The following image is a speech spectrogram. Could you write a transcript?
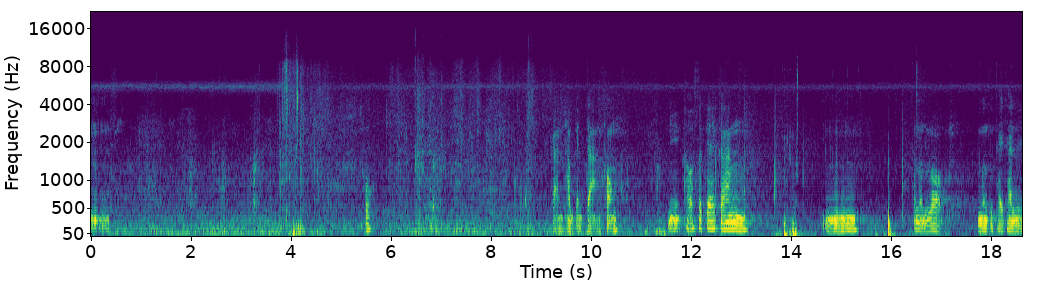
อโอ้การทำต่างๆของ นี่เขาสแกกังถนนรอบเมืองอุทัยธานี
